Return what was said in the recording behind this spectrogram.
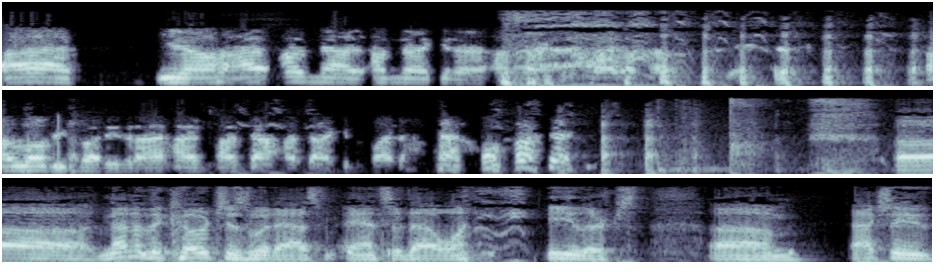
uh, you know, I, I'm not. I'm not gonna. I'm not gonna fight on that. I love you, buddy, but I, I, I'm not. I'm not gonna fight on that one. uh, none of the coaches would ask answer that one either. Um, actually,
